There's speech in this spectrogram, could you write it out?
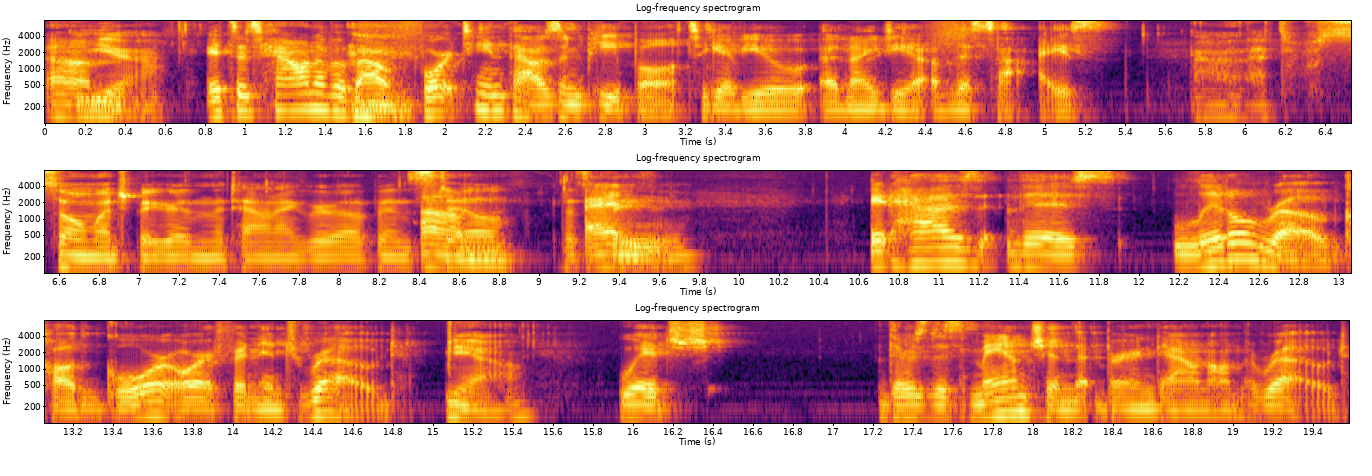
Um, yeah. It's a town of about 14,000 people to give you an idea of the size. Oh, that's so much bigger than the town I grew up in. Still, Um, that's and- crazy. It has this little road called Gore Orphanage Road, Yeah. which there's this mansion that burned down on the road.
